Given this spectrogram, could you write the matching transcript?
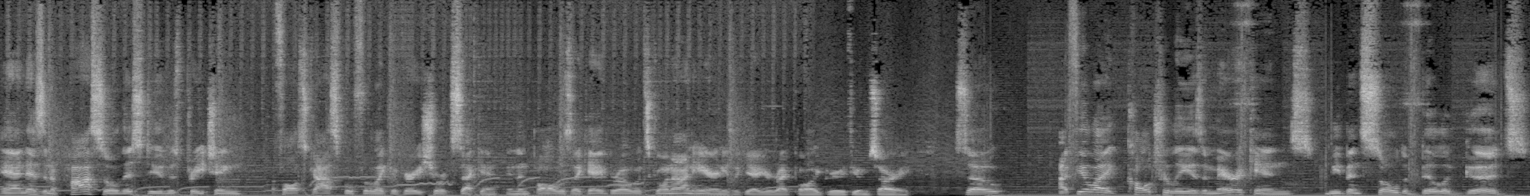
And as an apostle, this dude was preaching false gospel for like a very short second. And then Paul was like, hey, bro, what's going on here? And he's like, yeah, you're right, Paul. I agree with you. I'm sorry. So I feel like culturally, as Americans, we've been sold a bill of goods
